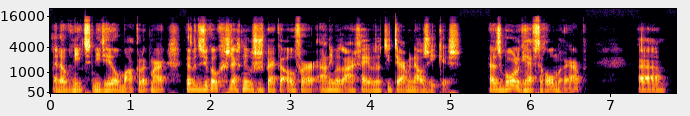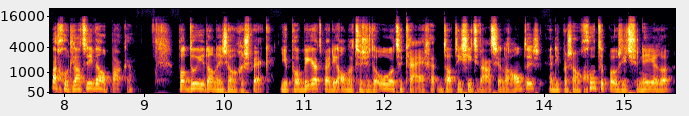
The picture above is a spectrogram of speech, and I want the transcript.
En ook niet, niet heel makkelijk. Maar we hebben natuurlijk ook slecht nieuwsgesprekken over aan iemand aangeven dat hij terminaal ziek is. Dat is een behoorlijk heftig onderwerp. Eh, maar goed, laten we die wel pakken. Wat doe je dan in zo'n gesprek? Je probeert bij die ander tussen de oren te krijgen dat die situatie aan de hand is. En die persoon goed te positioneren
